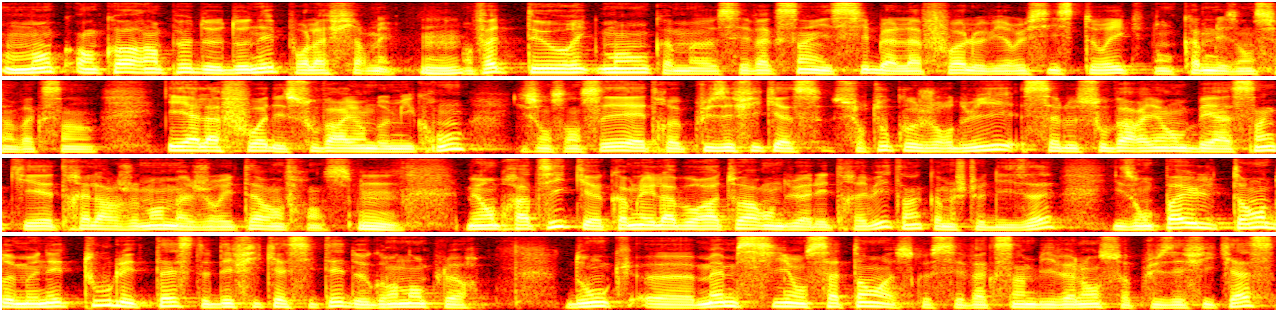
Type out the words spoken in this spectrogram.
On manque encore un peu de données pour l'affirmer. Mhm. En fait, théoriquement, comme euh, ces vaccins, ils ciblent à la fois le virus historique, donc comme les anciens vaccins, et à la fois des sous-variants d'Omicron, ils sont censés être plus efficaces. Surtout qu'aujourd'hui, c'est le sous-variant BA5 qui est très largement majoritaire en France. Mhm. Mais en pratique, comme les laboratoires ont dû aller très vite, hein, comme je te disais, ils n'ont pas eu le temps de mener tous les tests d'efficacité de grande ampleur. Donc, euh, même si on s'attend à ce que ces vaccins bivalents soient plus efficaces,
